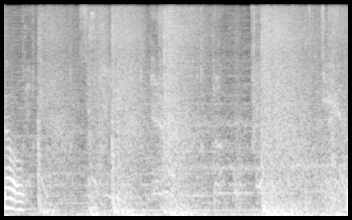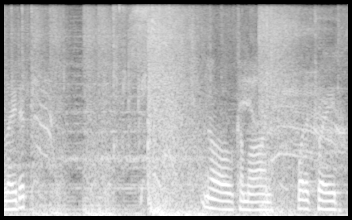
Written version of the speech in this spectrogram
No. Played it. No, come on. What a trade.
